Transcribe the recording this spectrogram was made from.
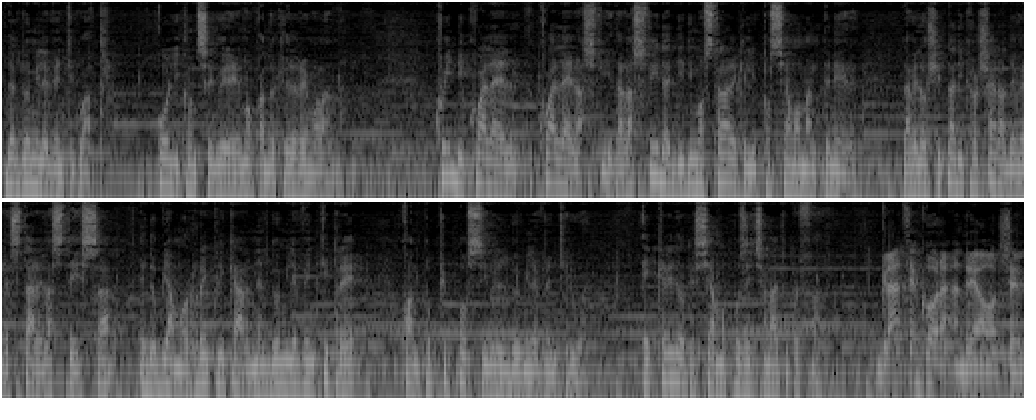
del 2024 o li conseguiremo quando chiuderemo l'anno. Quindi qual è, qual è la sfida? La sfida è di dimostrare che li possiamo mantenere. La velocità di crociera deve restare la stessa e dobbiamo replicare nel 2023 quanto più possibile il 2022 e credo che siamo posizionati per farlo. Grazie ancora Andrea Orcel,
